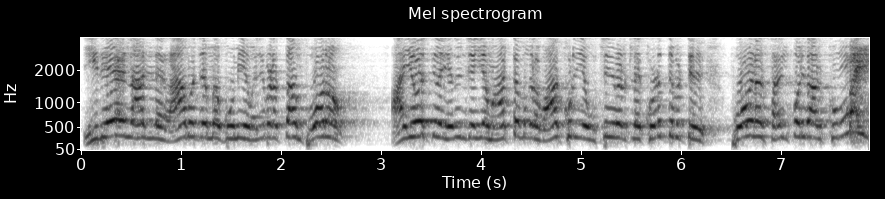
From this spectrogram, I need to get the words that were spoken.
இதே நாள்ல ராமஜென்ம பூமியை வழிபடத்தான் போறோம். அயோத்தியில எதுவும் செய்ய மாட்டோம்ங்கிற வாக்குறுதியை உச்சநீதிமன்றத்தில் கொடுத்து விட்டு போன சங் கும்மை கும்பல்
